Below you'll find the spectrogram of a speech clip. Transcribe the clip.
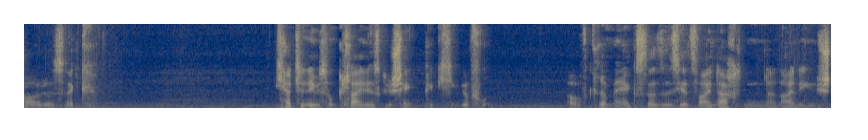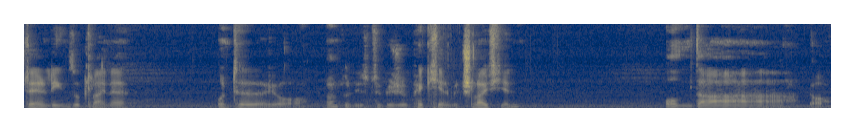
Schade, ist weg. Ich hatte nämlich so ein kleines Geschenkpäckchen gefunden. Auf Grimhex. Das ist jetzt Weihnachten. An einigen Stellen liegen so kleine bunte, ja, ne, so dieses typische Päckchen mit Schleifchen. Um da, ja,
